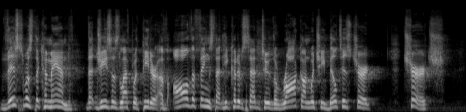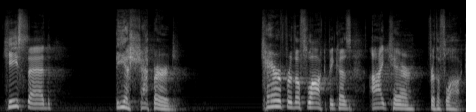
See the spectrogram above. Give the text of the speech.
This was the command that Jesus left with Peter of all the things that he could have said to the rock on which he built his church, church he said, Be a shepherd. Care for the flock because I care for the flock.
